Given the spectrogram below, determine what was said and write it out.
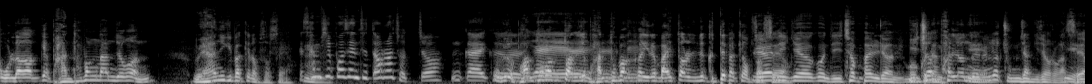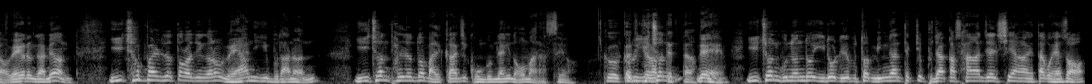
올라가게 반토막 난 적은 외환위기밖에 없었어요. 30% 떨어졌죠. 그러니까 그 반토막 떨어지 예, 반토막과 예. 이런 많이 떨어지는 그때밖에 없었어요. 외환위기하고 2008년 뭐 2008년도에는요 예. 중장기적으로 갔어요. 예. 왜 그런가면 2008년도 떨어진 거는 외환위기보다는 2008년도 말까지 공급량이 너무 많았어요. 그것까지 2000, 네. 네. 2009년도 1월 1일부터 민간 택지 분양가 상한제를 시행하겠다고 해서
